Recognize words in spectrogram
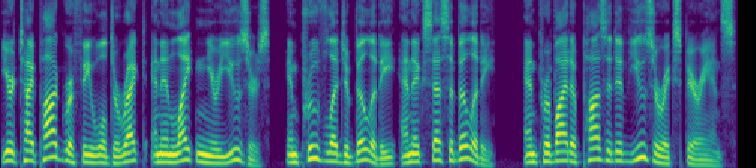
Your typography will direct and enlighten your users, improve legibility and accessibility, and provide a positive user experience.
